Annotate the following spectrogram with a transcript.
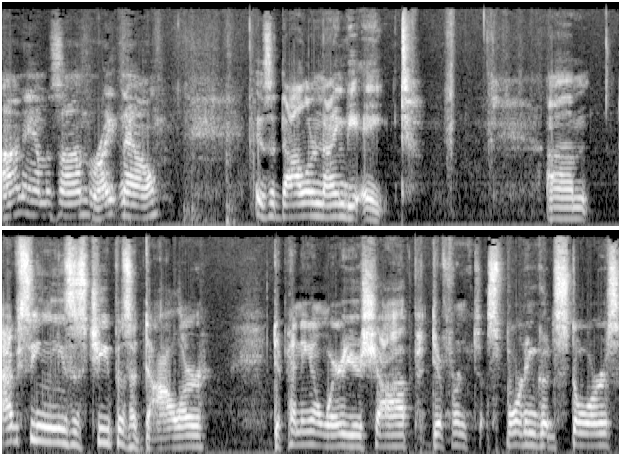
on Amazon right now is $1.98. Um, I've seen these as cheap as a dollar, depending on where you shop, different sporting goods stores.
